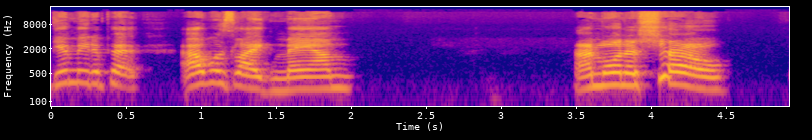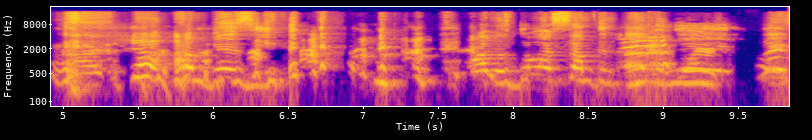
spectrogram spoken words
Give me the pass. I was like, ma'am, I'm on a show. I, I'm busy. I was doing something other than like,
